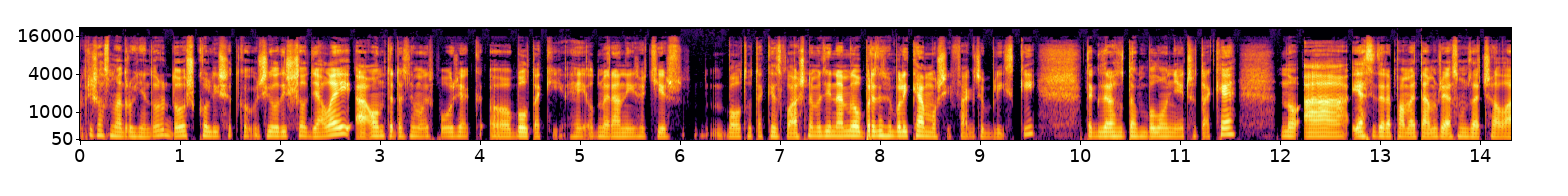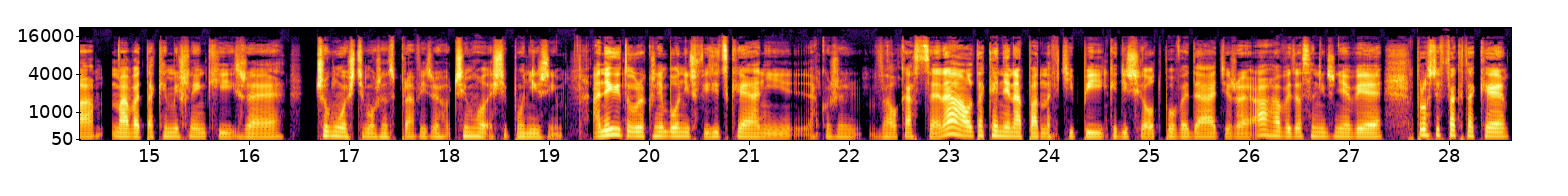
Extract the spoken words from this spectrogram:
Prišla som na druhý deň do, do školy, všetko, život išiel ďalej a on teda, ten môj spolužiak, uh, bol taký, hej, odmeraný, že tiež bolo to také zvláštne medzi nami, lebo predtým sme boli kamoši, fakt, že blízky, tak zrazu tam bolo niečo také. No a ja si teda pamätám, že ja som začala mávať také myšlienky, že čo mu ešte môžem spraviť, že ho, čím ho ešte ponížim. A niekdy to už akože nebolo nič fyzické, ani akože veľká scéna, ale také nenápadné vtipy, keď išiel odpovedať, že aha, veď zase nič nevie. Proste fakt také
